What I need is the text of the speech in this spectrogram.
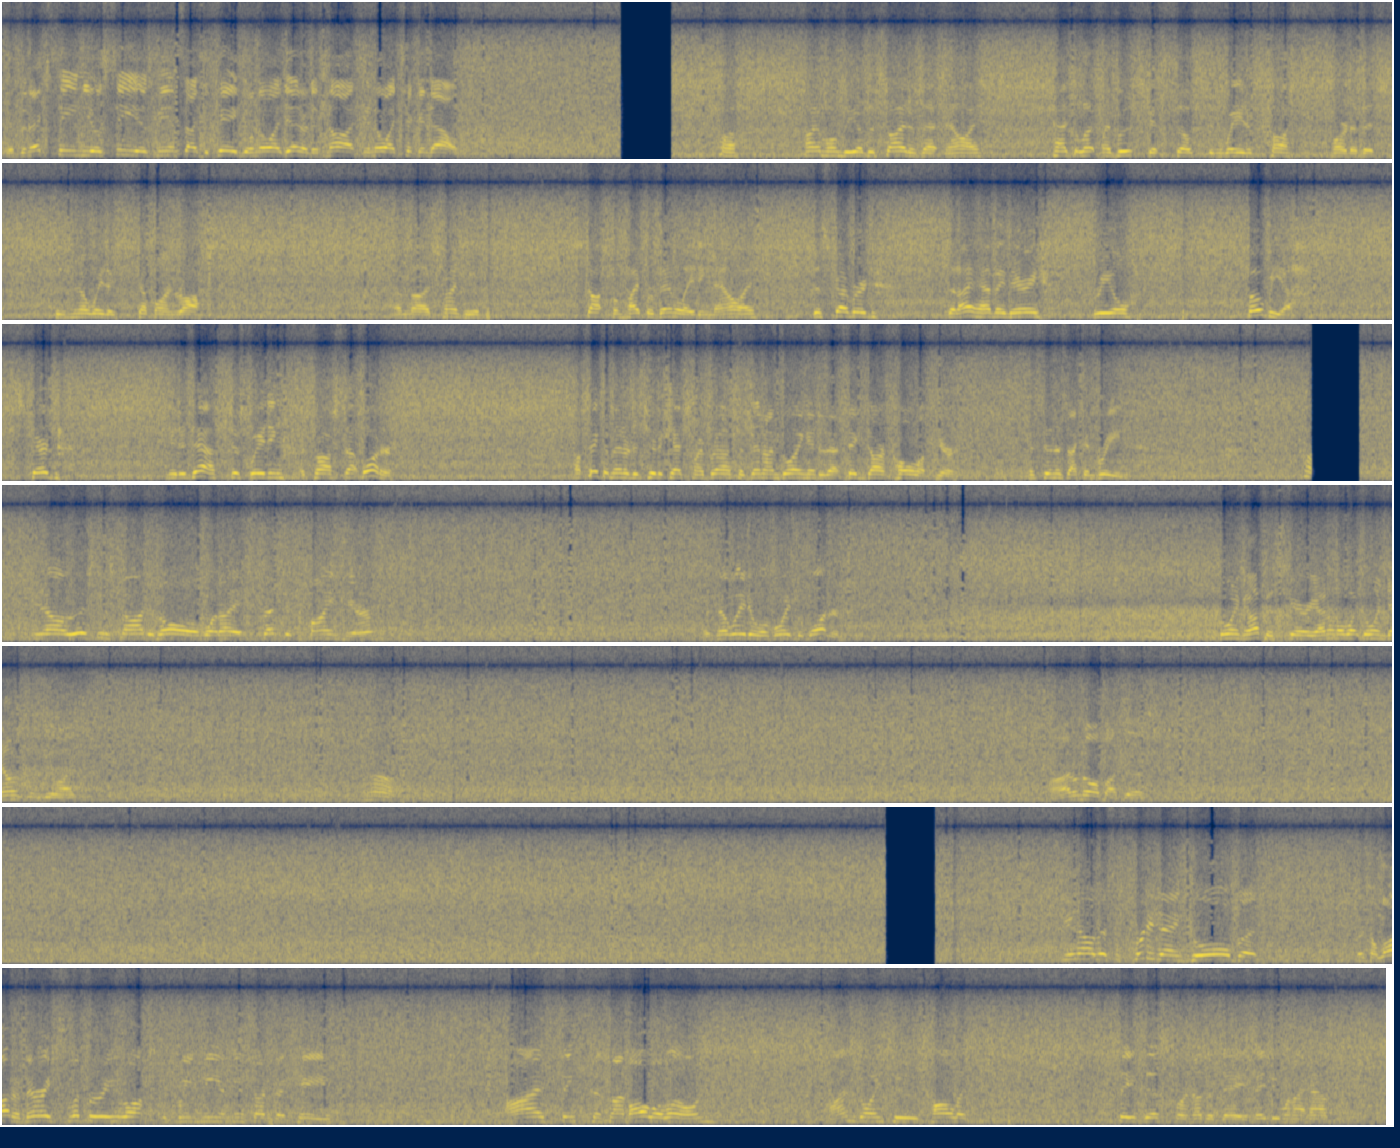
if the next scene you'll see is me inside the cave, you'll know I did it. If not, you know I chickened out. Uh, I'm on the other side of that now. I had to let my boots get soaked and wade across part of it. There's no way to step on rocks. I'm uh, trying to stop from hyperventilating now. I discovered that I have a very real phobia. Scared me to death just wading across that water. I'll take a minute or two to catch my breath and then I'm going into that big dark hole up here as soon as I can breathe. You know, this is not at all what I expected to find here. There's no way to avoid the water. Going up is scary. I don't know what going down is going to be like. I don't know about this. You know, this is pretty dang cool, but there's a lot of very slippery rocks between me and the inside of that cave. I think since I'm all alone, I'm going to call it, save this for another day. Maybe when I have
